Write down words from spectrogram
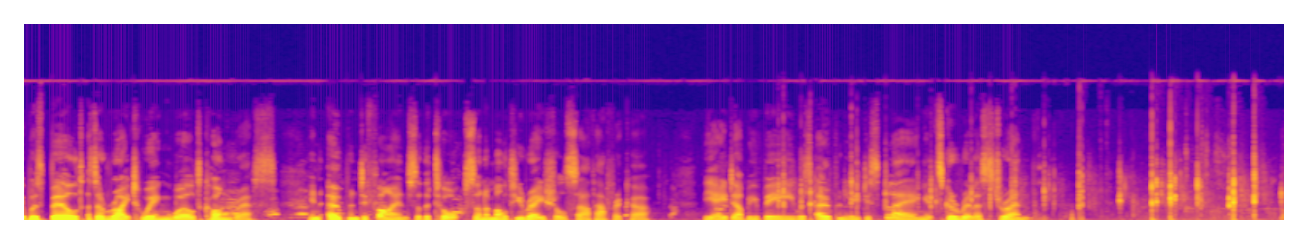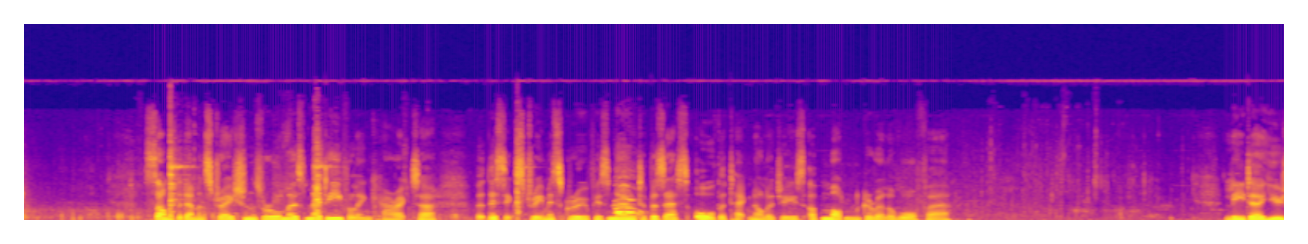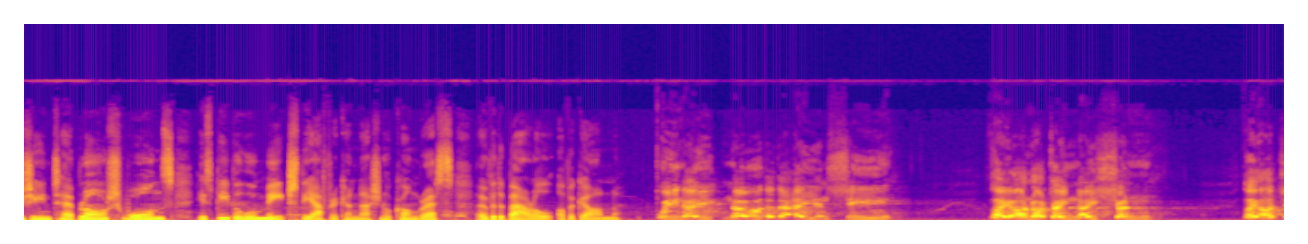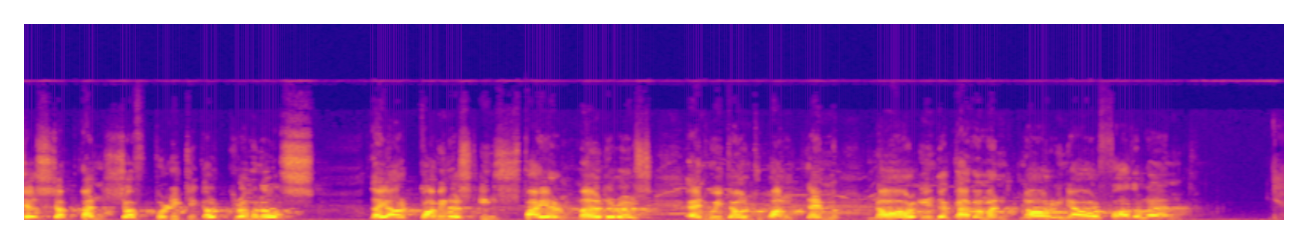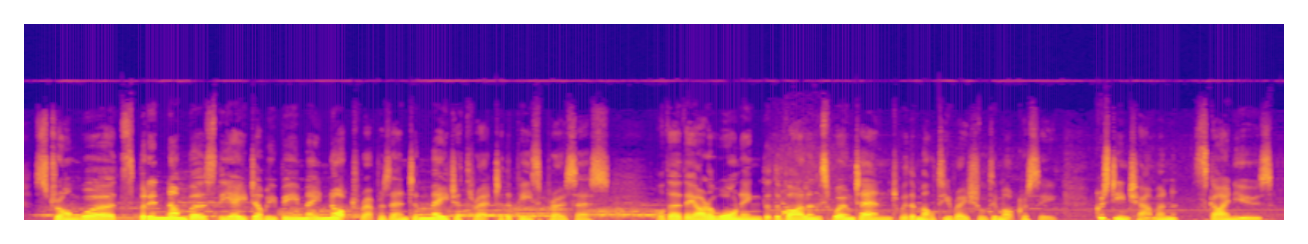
It was billed as a right-wing World Congress, in open defiance of the talks on a multiracial South Africa. The AWB was openly displaying its guerrilla strength. Some of the demonstrations were almost medieval in character, but this extremist group is known to possess all the technologies of modern guerrilla warfare. Leader Eugene Terreblanche warns his people will meet the African National Congress over the barrel of a gun. We know that the ANC, they are not a nation, they are just a bunch of political criminals. They are communist-inspired murderers, and we don't want them, nor in the government, nor in our fatherland. Strong words, but in numbers, the AWB may not represent a major threat to the peace process, although they are a warning that the violence won't end with a multiracial democracy. Christine Chapman, Sky News.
